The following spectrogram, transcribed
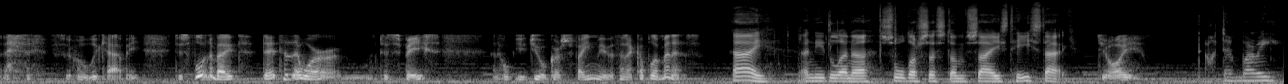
so look at me, just floating about, dead to the war, to space, and hope you jokers find me within a couple of minutes. Aye, a needle in a solar system sized haystack. Joy. Oh, don't worry,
